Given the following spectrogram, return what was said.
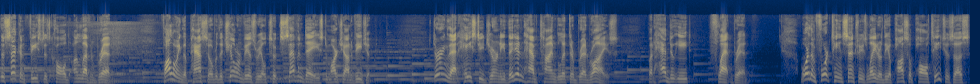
The second feast is called unleavened bread. Following the Passover, the children of Israel took seven days to march out of Egypt. During that hasty journey, they didn't have time to let their bread rise, but had to eat flat bread. More than 14 centuries later, the Apostle Paul teaches us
